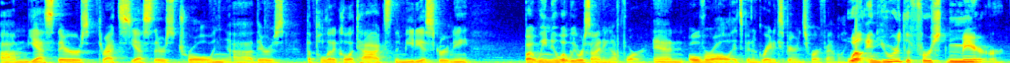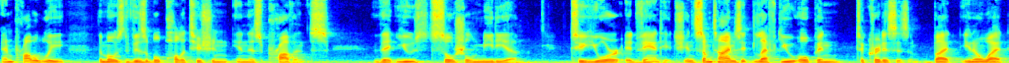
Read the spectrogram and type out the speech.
Um, yes, there's threats. Yes, there's trolling. Uh, there's the political attacks, the media scrutiny. But we knew what we were signing up for. And overall, it's been a great experience for our family. Well, and you were the first mayor and probably the most visible politician in this province that used social media to your advantage. And sometimes it left you open to criticism. But you know what?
